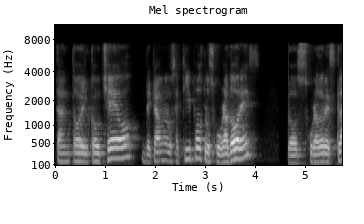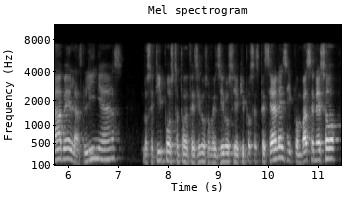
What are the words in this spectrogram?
tanto el cocheo de cada uno de los equipos, los jugadores, los jugadores clave, las líneas, los equipos, tanto defensivos, ofensivos y equipos especiales, y con base en eso,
